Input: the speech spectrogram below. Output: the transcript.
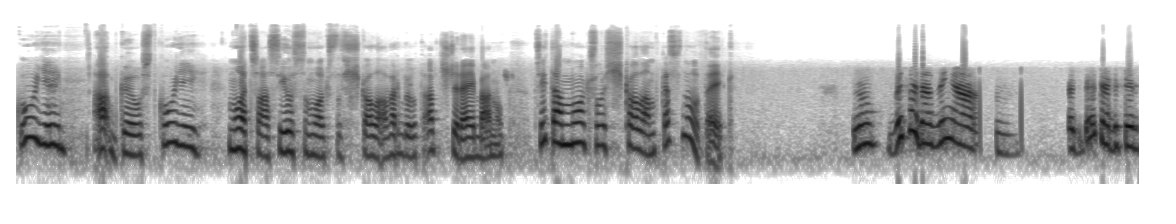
kuģi apgūst, kuģi mocās jūsu mākslas skolā, varbūt atšķirībā no citām mākslas skolām? Kas notiek? Nu, visādā ziņā pēc biedrības ir,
